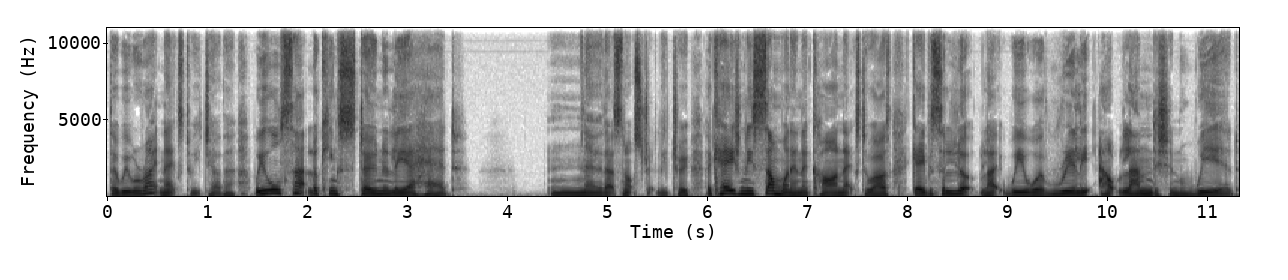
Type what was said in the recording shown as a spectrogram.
Though we were right next to each other, we all sat looking stonily ahead. No, that's not strictly true. Occasionally, someone in a car next to ours gave us a look like we were really outlandish and weird,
